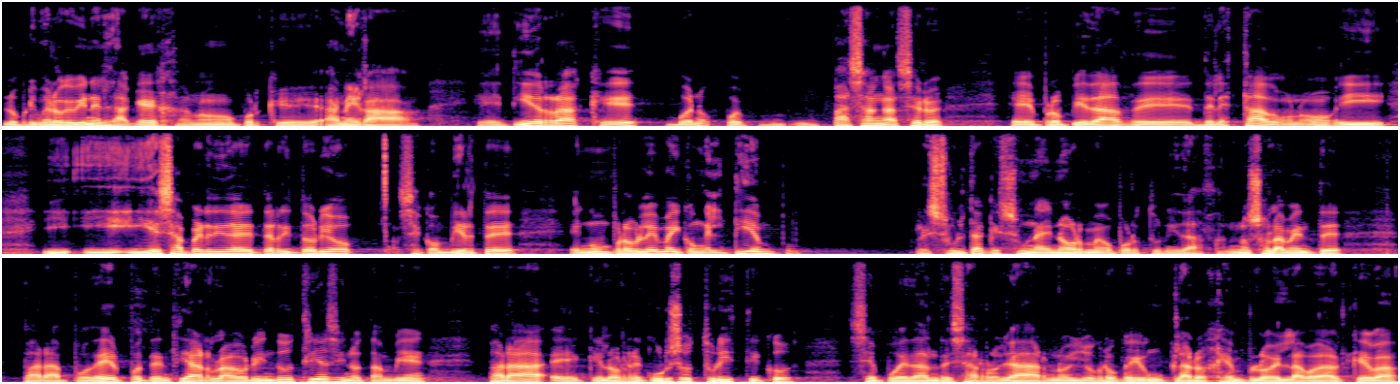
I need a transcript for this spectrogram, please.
lo primero que viene es la queja, ¿no? porque anega eh, tierras que, bueno, pues pasan a ser eh, propiedad de- del Estado, ¿no? Y, y- esa pérdida de territorio se convierte en un problema y con el tiempo resulta que es una enorme oportunidad, no solamente para poder potenciar la agroindustria, sino también para que los recursos turísticos se puedan desarrollar. ¿no? Y yo creo que hay un claro ejemplo en Lago de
